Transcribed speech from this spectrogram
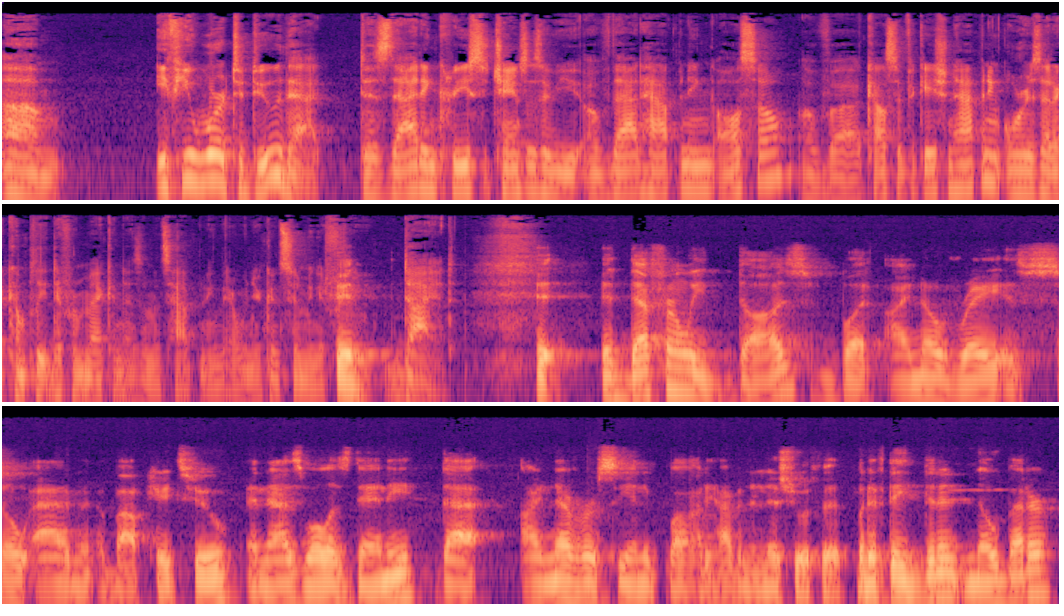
Um, if you were to do that, does that increase the chances of you of that happening also of uh, calcification happening, or is that a complete different mechanism that's happening there when you're consuming it through diet? It it definitely does, but I know Ray is so adamant about K2 and as well as Danny that I never see anybody having an issue with it. But if they didn't know better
